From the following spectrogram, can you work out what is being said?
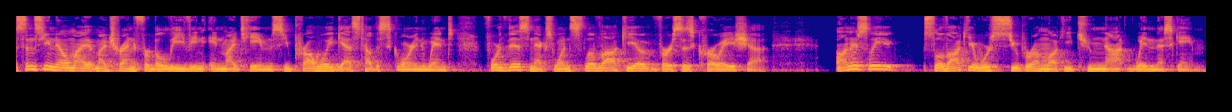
since you know my, my trend for believing in my teams, you probably guessed how the scoring went for this next one Slovakia versus Croatia. Honestly, Slovakia were super unlucky to not win this game.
